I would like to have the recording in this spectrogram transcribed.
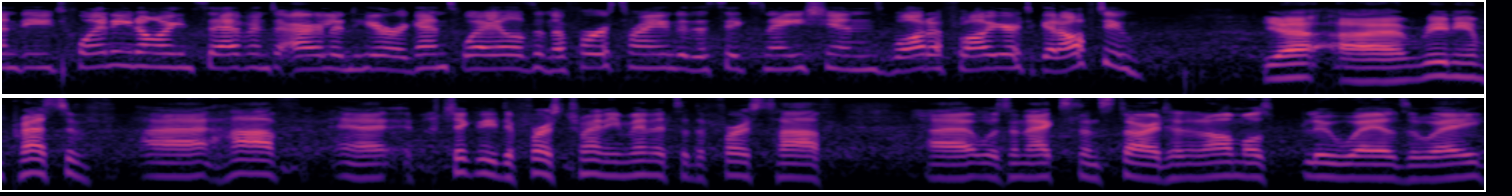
Andy, 29 7 to Ireland here against Wales in the first round of the Six Nations. What a flyer to get off to. Yeah, uh, really impressive uh, half, uh, particularly the first 20 minutes of the first half uh, was an excellent start and it almost blew Wales away.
